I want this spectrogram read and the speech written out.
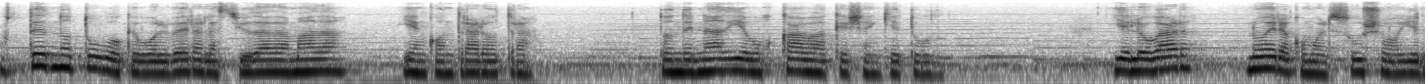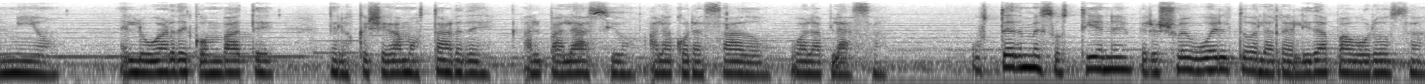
Usted no tuvo que volver a la ciudad amada y encontrar otra donde nadie buscaba aquella inquietud. Y el hogar no era como el suyo y el mío, el lugar de combate de los que llegamos tarde al palacio, al acorazado o a la plaza. Usted me sostiene, pero yo he vuelto a la realidad pavorosa,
